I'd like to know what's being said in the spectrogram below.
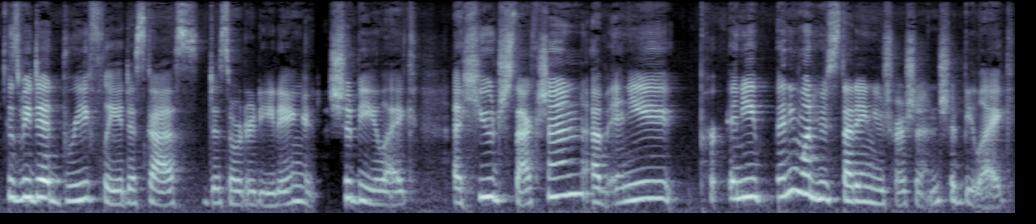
Because we did briefly discuss disordered eating. It should be like a huge section of any any anyone who's studying nutrition should be like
